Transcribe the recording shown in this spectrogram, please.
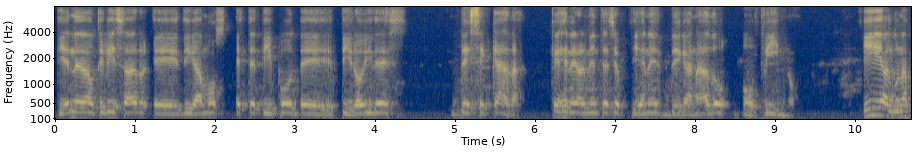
tienden a utilizar, eh, digamos, este tipo de tiroides desecada, que generalmente se obtiene de ganado bovino. Y algunas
